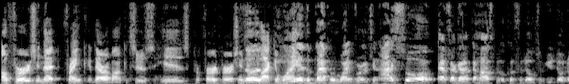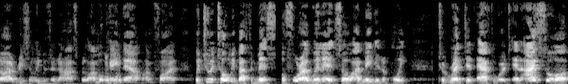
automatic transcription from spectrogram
a version that Frank Darabont considers his preferred version, in black and white. Yeah, the black and white version. I saw after I got out the hospital, because for those of you who don't know, I recently was in the hospital. I'm okay Mm-hmm. now. I'm fine. But you had told me about the mist before I went in, so I made it a point to rent it afterwards. And I saw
